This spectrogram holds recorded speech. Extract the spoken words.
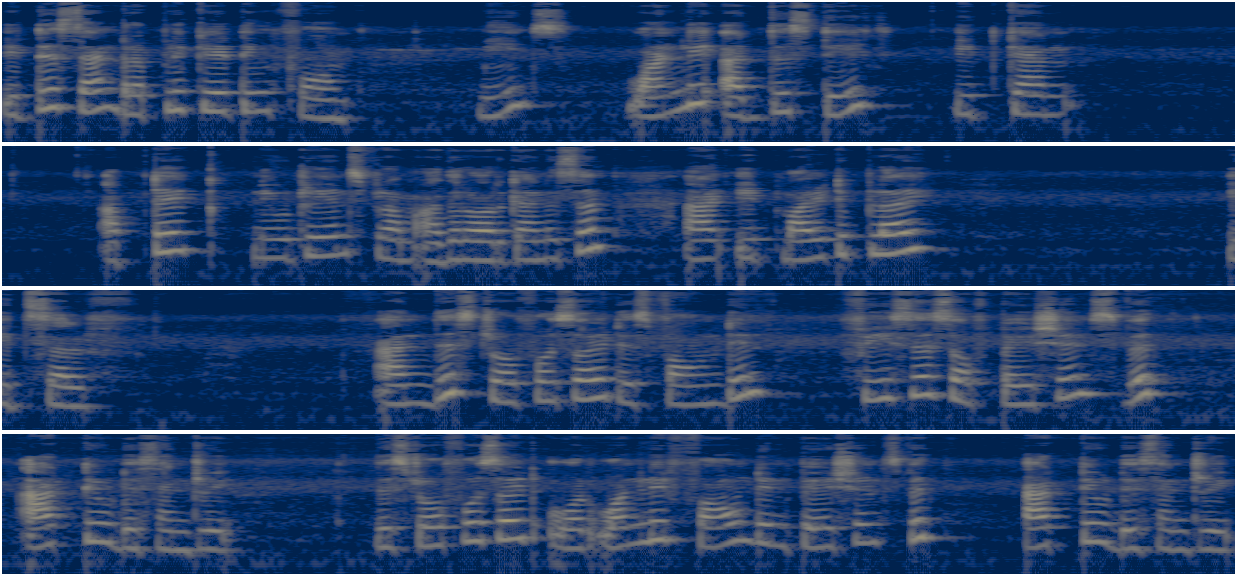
it is an replicating form means only at this stage it can uptake nutrients from other organism and it multiply itself and this trophozoite is found in feces of patients with active dysentery. This trophozoite were only found in patients with active dysentery.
